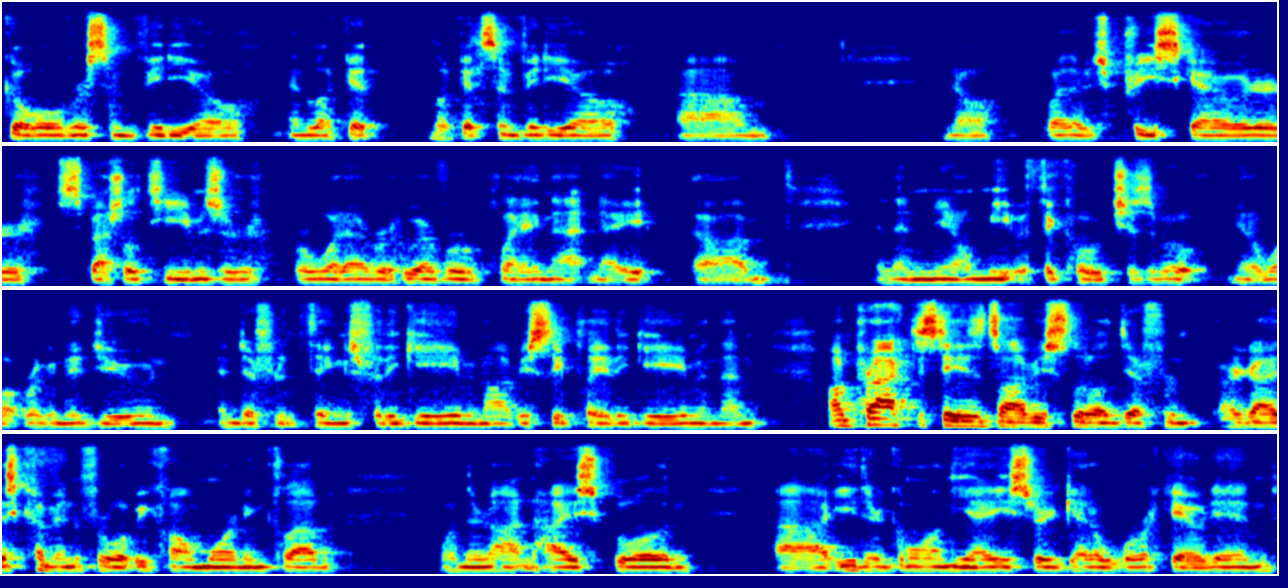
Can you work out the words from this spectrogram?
go over some video and look at look at some video. Um, you know, whether it's pre-scout or special teams or or whatever, whoever we're playing that night. Um, and then you know meet with the coaches about you know what we're going to do and, and different things for the game and obviously play the game. And then on practice days it's obviously a little different. Our guys come in for what we call morning club when they're not in high school and uh, either go on the ice or get a workout in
